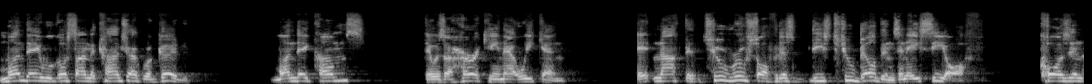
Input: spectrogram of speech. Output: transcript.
Monday, we'll go sign the contract. We're good. Monday comes. There was a hurricane that weekend. It knocked the two roofs off of this, these two buildings and AC off, causing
